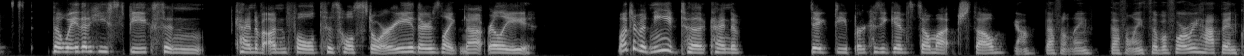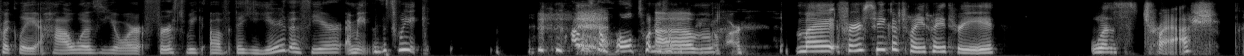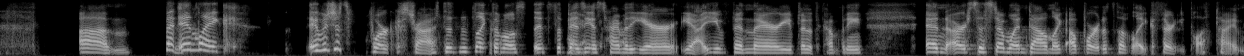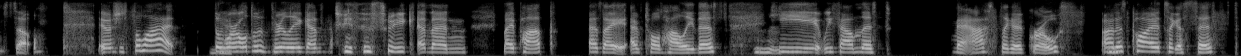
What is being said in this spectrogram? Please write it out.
the way that he speaks and kind of unfolds his whole story. There's like not really much of a need to kind of dig deeper because he gives so much. So, Yeah, definitely. Definitely. So before we hop in quickly, how was your first week of the year this year? I mean, this week. How was the whole 2023 so Um, far? my first week of 2023 was trash. Um, but in like it was just work stress. This is like the most, it's the busiest time of the year. Yeah, you've been there, you've been at the company, and our system went down like upwards of like 30 plus times. So it was just a lot. The Yeah. world was really against me this week. And then my pup, as I, I've told Holly this, Mhm. he we found this mass, like a growth on Mhm. his paw. It's like a cyst.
